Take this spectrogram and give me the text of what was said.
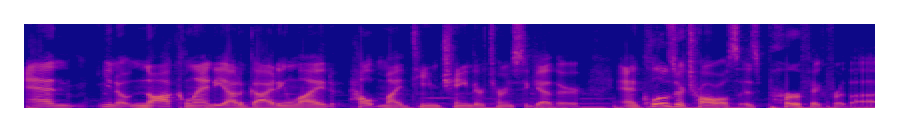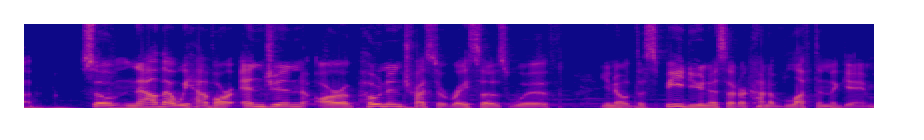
and, you know, knock Landy out of Guiding Light, help my team chain their turns together, and Closer Charles is perfect for that. So now that we have our engine, our opponent tries to race us with, you know, the speed units that are kind of left in the game,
